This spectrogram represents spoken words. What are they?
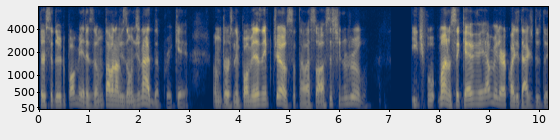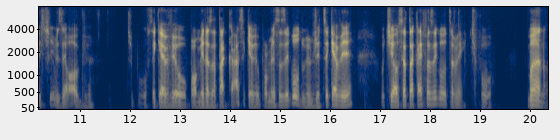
torcedor do Palmeiras. Eu não tava na visão de nada, porque eu não torço nem pro Palmeiras nem pro Chelsea. Eu tava só assistindo o jogo. E, tipo, mano, você quer ver a melhor qualidade dos dois times, é óbvio. Tipo, você quer ver o Palmeiras atacar, você quer ver o Palmeiras fazer gol. Do mesmo jeito que você quer ver o Chelsea atacar e fazer gol também. Tipo, mano.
